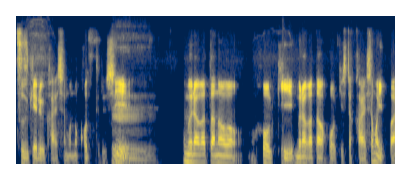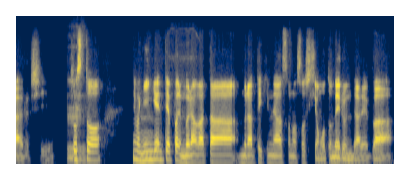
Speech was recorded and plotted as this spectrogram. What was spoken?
続ける会社も残ってるし、うん。村型の放棄村型を放棄した会社もいっぱいあるし、うん。そうすると今人間ってやっぱり村型村的なその組織を求めるんであれば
